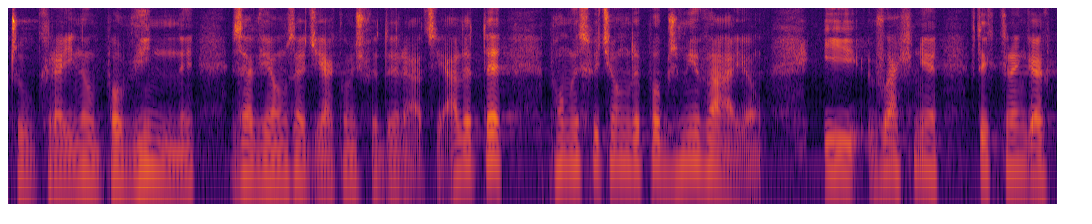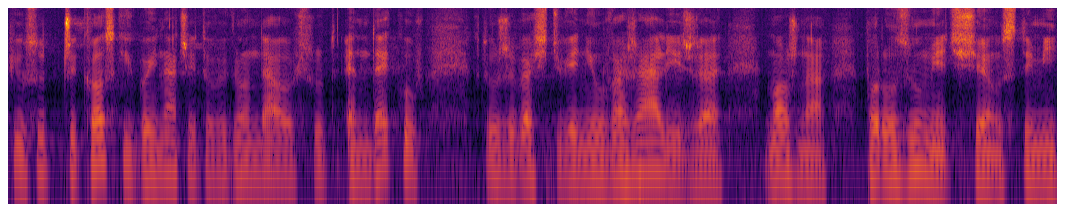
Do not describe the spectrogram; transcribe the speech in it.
czy Ukrainą powinny zawiązać jakąś federację. Ale te pomysły ciągle pobrzmiewają i właśnie w tych kręgach piłsudczykowskich, bo inaczej to wyglądało wśród endeków, którzy właściwie nie uważali, że można porozumieć się z tymi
